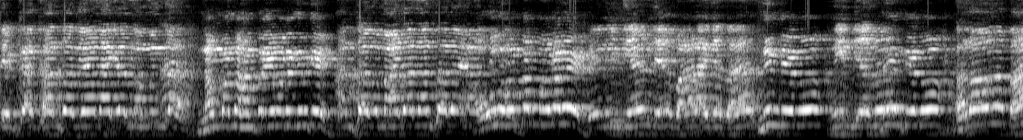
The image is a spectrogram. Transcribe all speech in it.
ತಿಕ್ಕಕ್ಕ ಅಂತದ್ ಏನಾಗ್ಯದ ನಮ್ಮಿಂದ? ನಮ್ಮನ್ನ ಹಂತ ಏಮದ ನಿಮಗೆ ಅಂತದ್ ಮಾಡ್ಯಾನ ಅಂತಾರೆ ಅವನು ಅಂತ ಮಾಡಲೇ ಏ ನಿಂದೇನ್ಲೇ ಭಾಳ ಆಗ್ಯದ? ನಿಂದೇನು? ನಿಂದೇನು? ನಿಂದೇನು? ಹಲೋ ಬಾರಲೆ ಬಾ.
